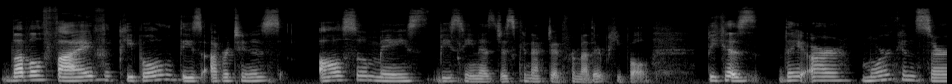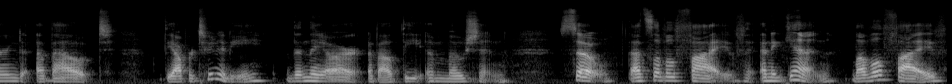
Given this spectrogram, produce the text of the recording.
Level five people, these opportunists also may be seen as disconnected from other people because they are more concerned about the opportunity than they are about the emotion. So that's level five. And again, level five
